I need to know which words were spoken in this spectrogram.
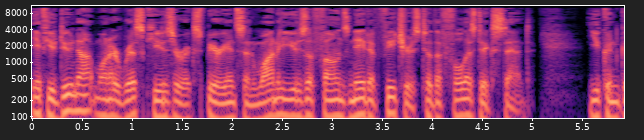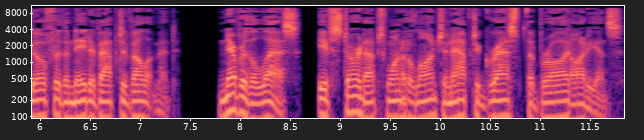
If you do not want to risk user experience and want to use a phone's native features to the fullest extent, you can go for the native app development. Nevertheless, if startups wanted to launch an app to grasp the broad audience,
